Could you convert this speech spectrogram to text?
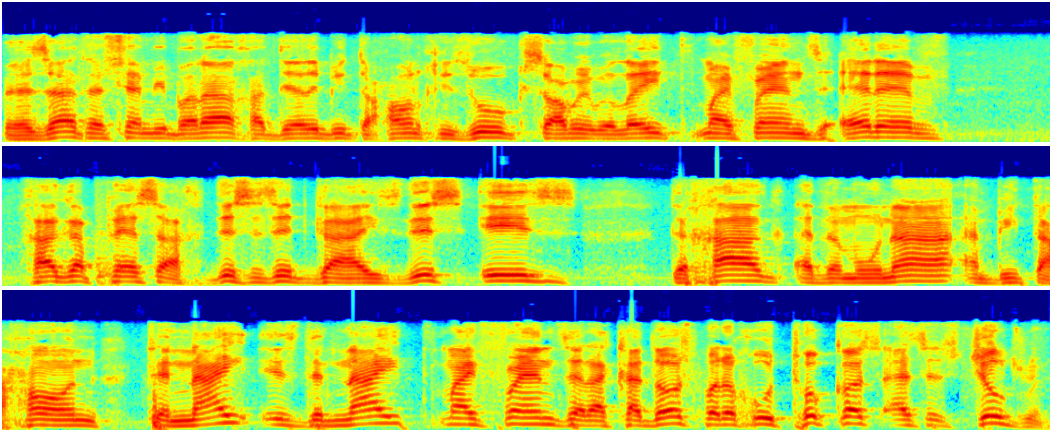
Be'ezat Hashem Yibarach, Adeli Bitachon Chizuk, sorry we're late, my friends, Erev, Chag Pesach. This is it, guys. This is the Chag of Emunah and Bitachon. Tonight is the night, my friends, that HaKadosh Baruch Hu took us as His children.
